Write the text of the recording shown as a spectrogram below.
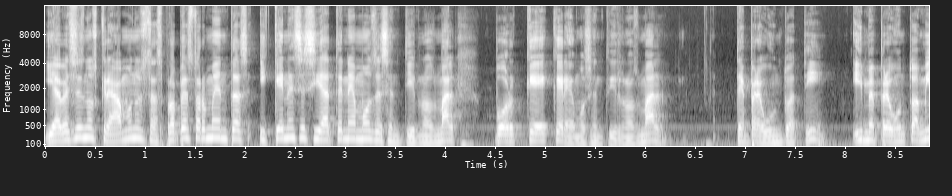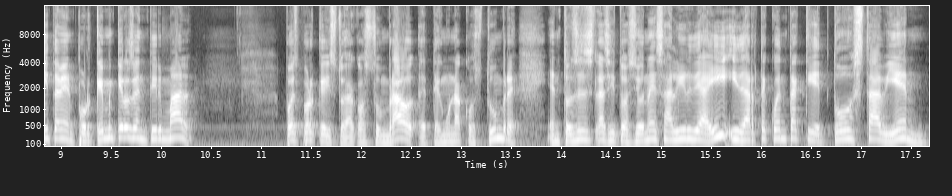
Y a veces nos creamos nuestras propias tormentas y qué necesidad tenemos de sentirnos mal. ¿Por qué queremos sentirnos mal? Te pregunto a ti. Y me pregunto a mí también, ¿por qué me quiero sentir mal? Pues porque estoy acostumbrado, eh, tengo una costumbre. Entonces la situación es salir de ahí y darte cuenta que todo está bien.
